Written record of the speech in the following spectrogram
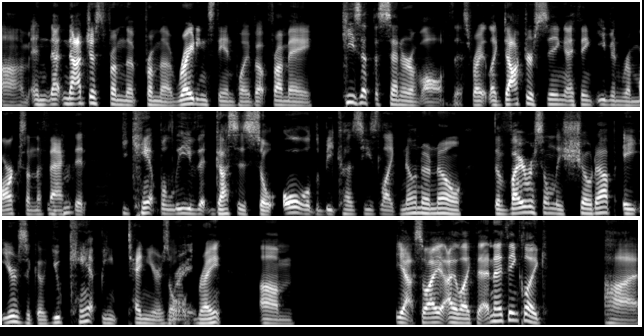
Um, and not, not just from the from the writing standpoint, but from a he's at the center of all of this, right? Like Dr. Singh, I think, even remarks on the fact Mhm. that he can't believe that Gus is so old because he's like, no, no, no, the virus only showed up eight years ago. You can't be 10 years old, Right. right? Um, yeah, so I, I like that. And I think like uh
